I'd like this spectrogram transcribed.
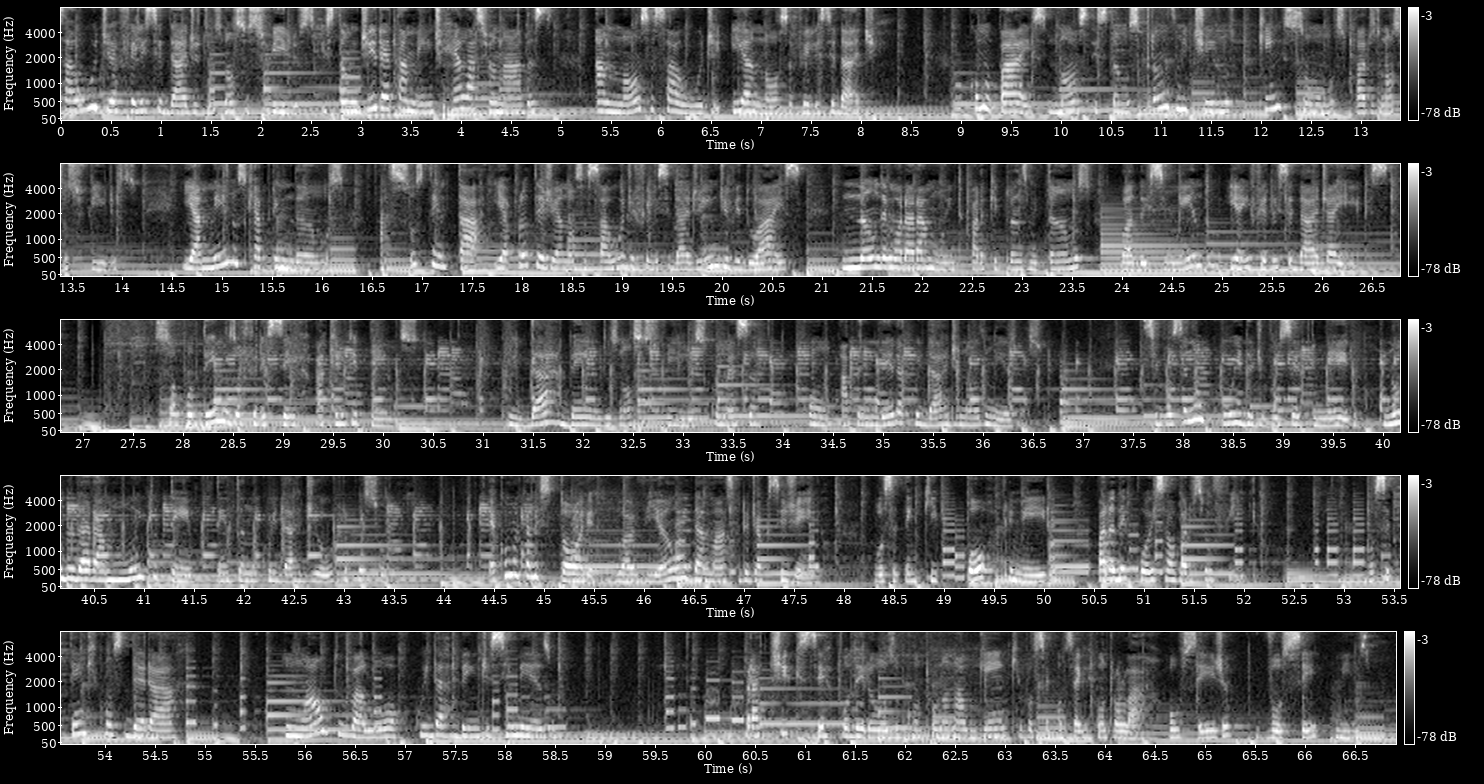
saúde e a felicidade dos nossos filhos estão diretamente relacionadas à nossa saúde e à nossa felicidade. Como pais, nós estamos transmitindo quem somos para os nossos filhos, e a menos que aprendamos a sustentar e a proteger a nossa saúde e felicidade individuais, não demorará muito para que transmitamos o adoecimento e a infelicidade a eles. Só podemos oferecer aquilo que temos. Cuidar bem dos nossos filhos começa com aprender a cuidar de nós mesmos. Se você não cuida de você primeiro, não durará muito tempo tentando cuidar de outra pessoa. É como aquela história do avião e da máscara de oxigênio. Você tem que pôr primeiro para depois salvar o seu filho. Você tem que considerar um alto valor cuidar bem de si mesmo. Pratique ser poderoso controlando alguém que você consegue controlar, ou seja, você mesmo.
